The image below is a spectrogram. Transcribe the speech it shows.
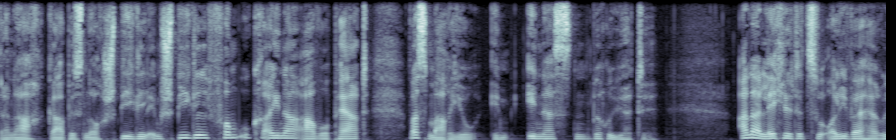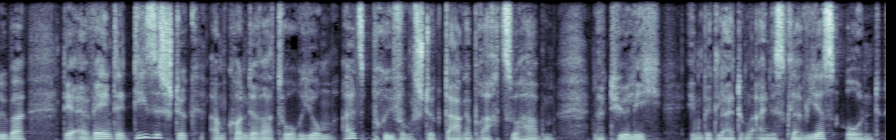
Danach gab es noch Spiegel im Spiegel vom Ukrainer Avo Pert, was Mario im Innersten berührte. Anna lächelte zu Oliver herüber, der erwähnte, dieses Stück am Konservatorium als Prüfungsstück dargebracht zu haben, natürlich in Begleitung eines Klaviers und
